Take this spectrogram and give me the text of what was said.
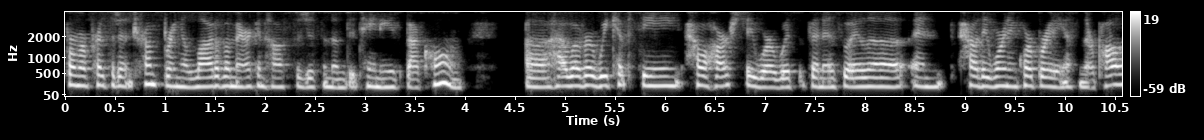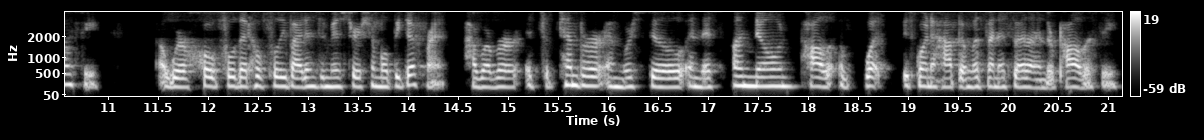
former President Trump bring a lot of American hostages and detainees back home. Uh, however, we kept seeing how harsh they were with Venezuela and how they weren't incorporating us in their policy. Uh, we're hopeful that hopefully Biden's administration will be different. However, it's September and we're still in this unknown of what is going to happen with Venezuela and their policy.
